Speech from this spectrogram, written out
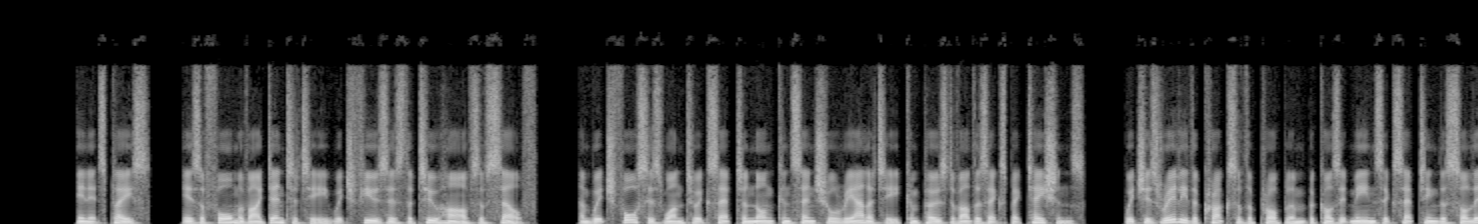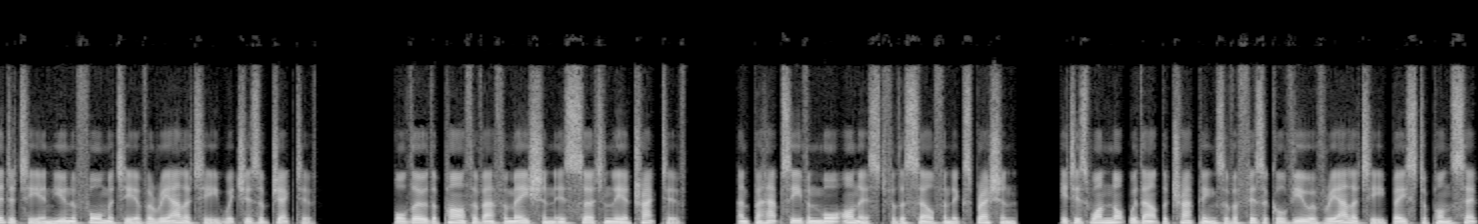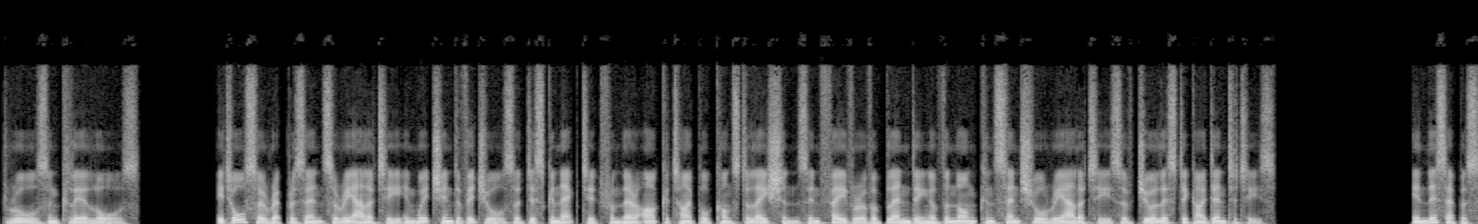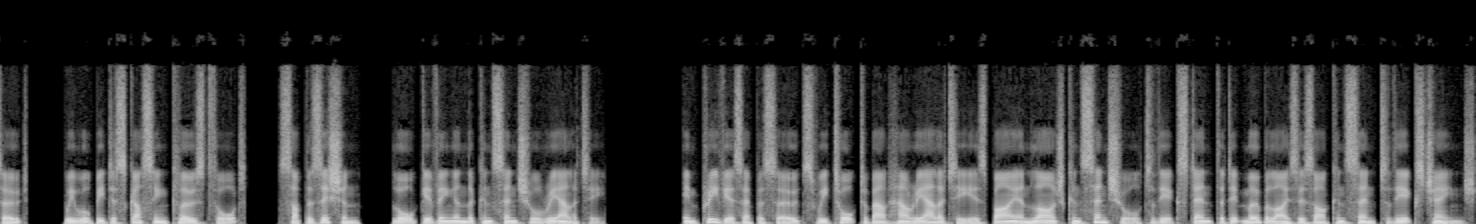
In its place, is a form of identity which fuses the two halves of self, and which forces one to accept a non-consensual reality composed of others' expectations, which is really the crux of the problem because it means accepting the solidity and uniformity of a reality which is objective. Although the path of affirmation is certainly attractive, and perhaps even more honest for the self and expression, it is one not without the trappings of a physical view of reality based upon set rules and clear laws. It also represents a reality in which individuals are disconnected from their archetypal constellations in favor of a blending of the non-consensual realities of dualistic identities. In this episode, we will be discussing closed thought, supposition, law giving and the consensual reality. In previous episodes we talked about how reality is by and large consensual to the extent that it mobilizes our consent to the exchange.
